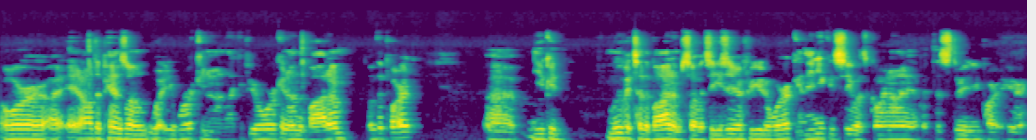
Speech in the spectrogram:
or uh, it all depends on what you're working on. Like if you're working on the bottom of the part, uh, you could move it to the bottom so it's easier for you to work, and then you can see what's going on with this 3D part here.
